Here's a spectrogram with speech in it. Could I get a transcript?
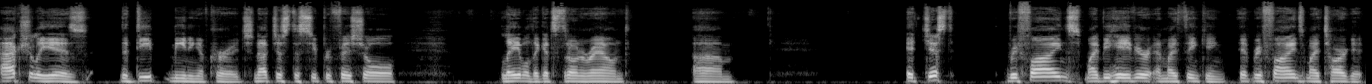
actually is, the deep meaning of courage, not just the superficial label that gets thrown around. Um, it just refines my behavior and my thinking. It refines my target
